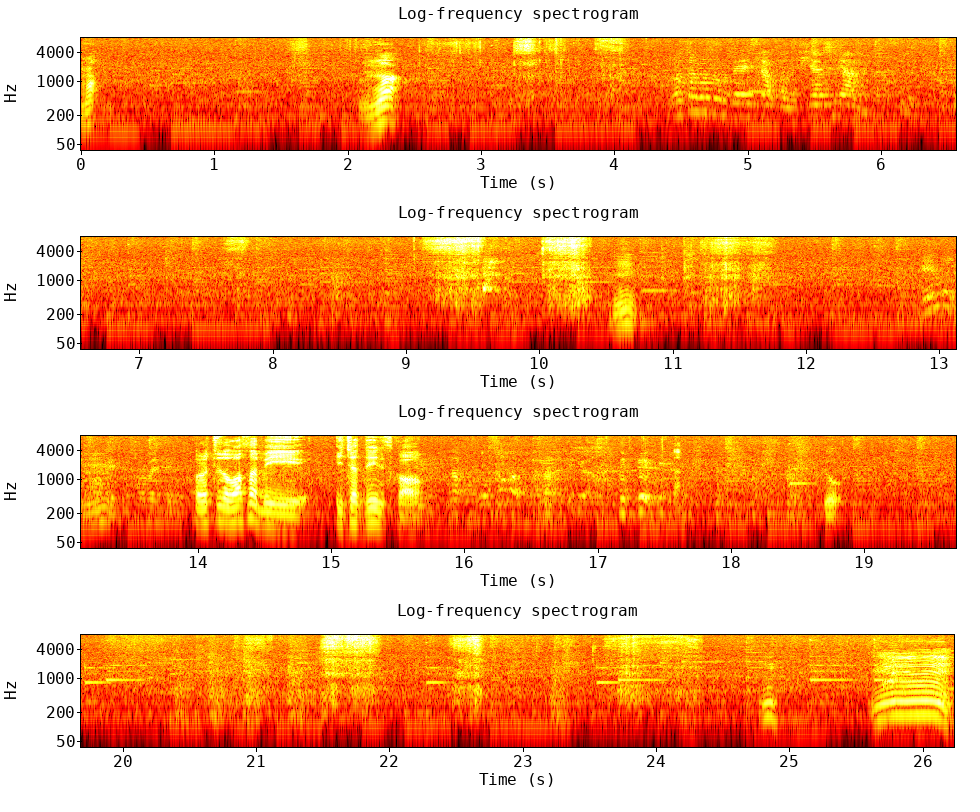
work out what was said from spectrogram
まっ。まっもともとのベースは。この冷やしラーメンがうん。これちょっとわさびいっちゃっていいですか？なん。かよようんうん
